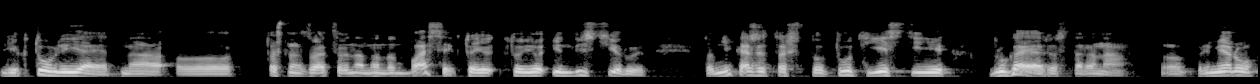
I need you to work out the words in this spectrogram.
или кто влияет на э, то, что называется война на Донбассе, кто, кто ее инвестирует – то мне кажется, что тут есть и другая же сторона. Э, к примеру,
